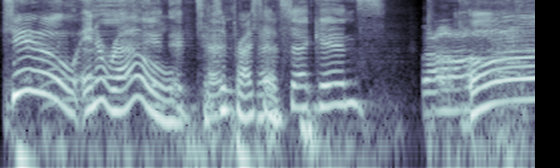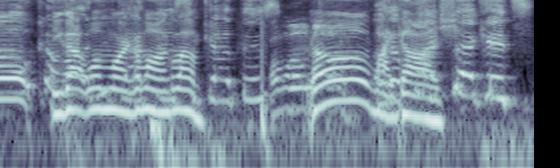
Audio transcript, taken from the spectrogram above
two in a row. Uh, It's 10 impressive. 10 seconds. Oh, oh, Come you got one more. got Come on, come on. You got this. Come. Oh my oh, Under gosh. Five seconds.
